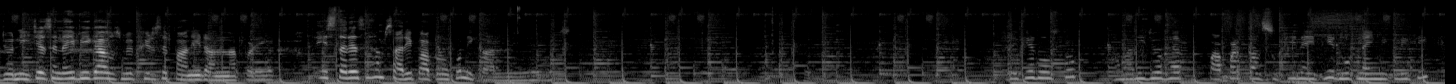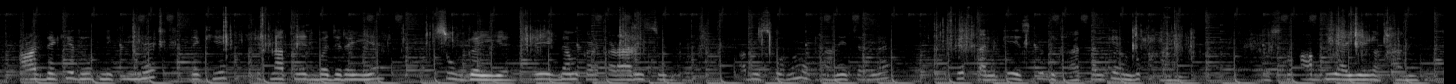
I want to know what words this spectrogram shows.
जो नीचे से नहीं भीगा, उसमें फिर से पानी डालना पड़ेगा। तो इस तरह से हम सारी पापड़ों को निकाल लेंगे। देखिए दोस्तों, हमारी जो है पापड़ कल सूखी नहीं थी, धूप नहीं निकली थी। आज देखिए धूप निकली है। देखिए कितना तेज बज रही है। सूख गई है। ये एकदम कड़कड़ारी सूख गई। अब इसको हम उठाने चल रहे फिर तल के इसको दिखा, तल के हम लोग खाएँगे। दोस्तों, आप भी आइएगा खाने को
